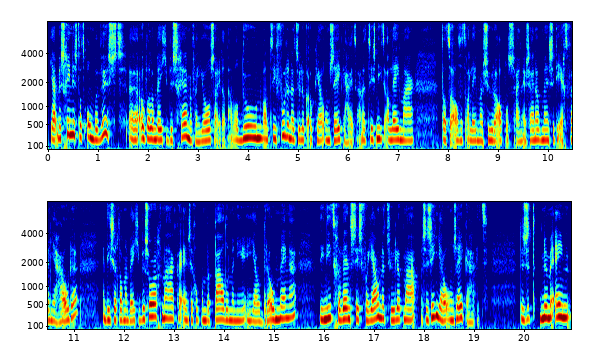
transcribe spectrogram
ja, misschien is dat onbewust uh, ook wel een beetje beschermen van, joh, zou je dat nou wel doen? Want die voelen natuurlijk ook jouw onzekerheid aan. Het is niet alleen maar dat er altijd alleen maar zure appels zijn. Er zijn ook mensen die echt van je houden en die zich dan een beetje bezorgd maken en zich op een bepaalde manier in jouw droom mengen, die niet gewenst is voor jou natuurlijk, maar ze zien jouw onzekerheid. Dus het nummer één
